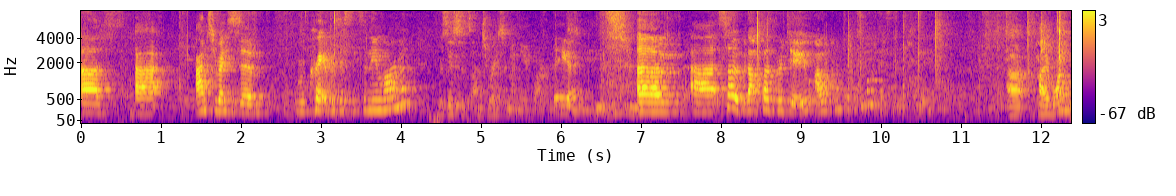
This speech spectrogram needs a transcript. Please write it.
Earth, uh, Anti-Racism, Creative Resistance in the Environment. Resistance, anti-racism and the environment. There you go. Um, uh, so without further ado, I will hand over to Marcus. Uh, hi everyone.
